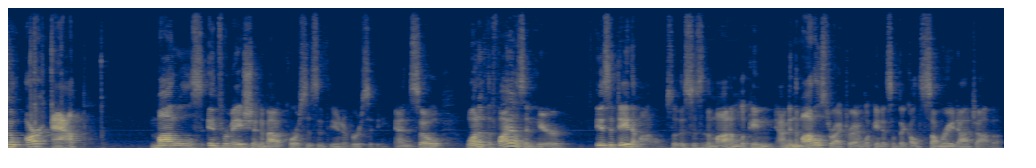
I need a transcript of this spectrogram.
So our app models information about courses at the university. And so one of the files in here is a data model. So this is the mod I'm looking, I'm in the models directory, I'm looking at something called summary.java.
